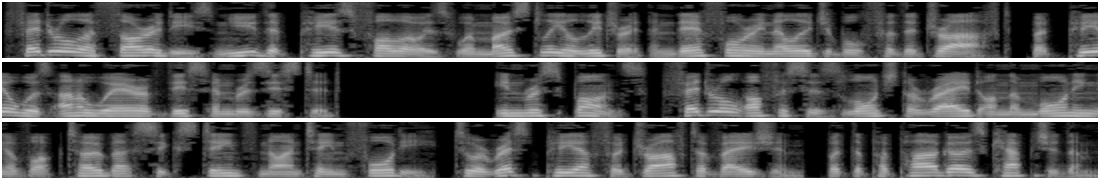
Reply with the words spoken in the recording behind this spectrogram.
Federal authorities knew that Pia's followers were mostly illiterate and therefore ineligible for the draft, but Pia was unaware of this and resisted. In response, federal officers launched a raid on the morning of October 16, 1940, to arrest Pia for draft evasion, but the Papagos captured them,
